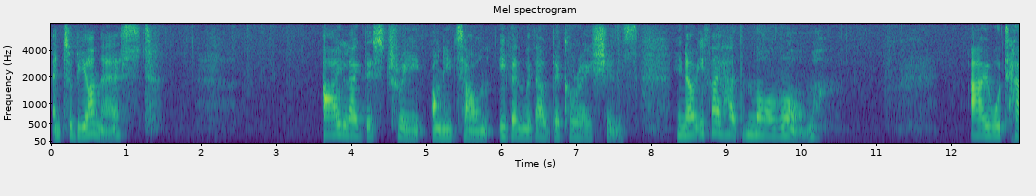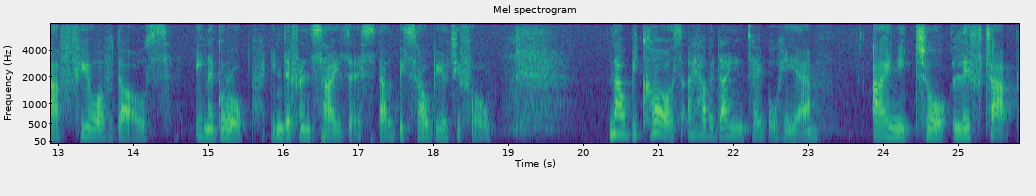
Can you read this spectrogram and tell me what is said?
And to be honest I like this tree on its own, even without decorations. You know, if I had more room, I would have few of those in a group in different sizes. That would be so beautiful. Now, because I have a dining table here, I need to lift up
